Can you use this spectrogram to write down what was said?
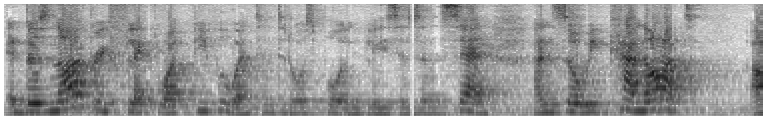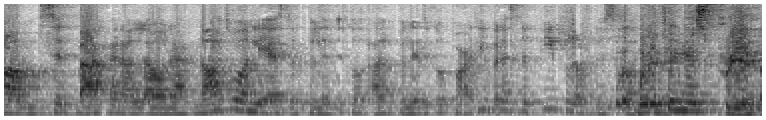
It does not reflect what people went into those polling places and said. And so we cannot um, sit back and allow that not only as the political uh, political party but as the people of this But, but the thing is, Priya,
